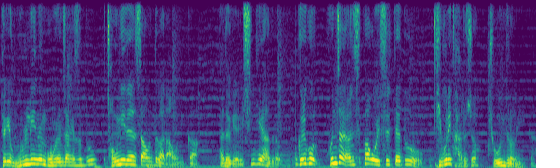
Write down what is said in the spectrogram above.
되게 울리는 공연장에서도 정리된 사운드가 나오니까 다들 되게 신기해 하더라고요 그리고 혼자 연습하고 있을 때도 기분이 다르죠 좋은 드럼이니까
